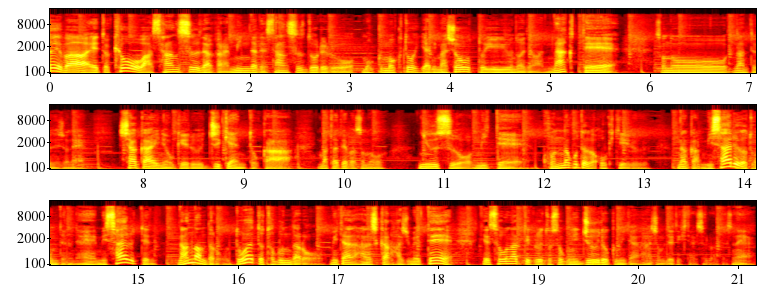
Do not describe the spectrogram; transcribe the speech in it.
例えば、えっと、今日は算数だからみんなで算数ドリルを黙々とやりましょうというのではなくて、その、なんて言うんでしょうね、社会における事件とか、まあ、例えばそのニュースを見て、こんなことが起きている。なんかミサイルが飛んでるね。ミサイルって何なんだろう？どうやって飛ぶんだろう？みたいな話から始めて、で、そうなってくるとそこに重力みたいな話も出てきたりするわけですね。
